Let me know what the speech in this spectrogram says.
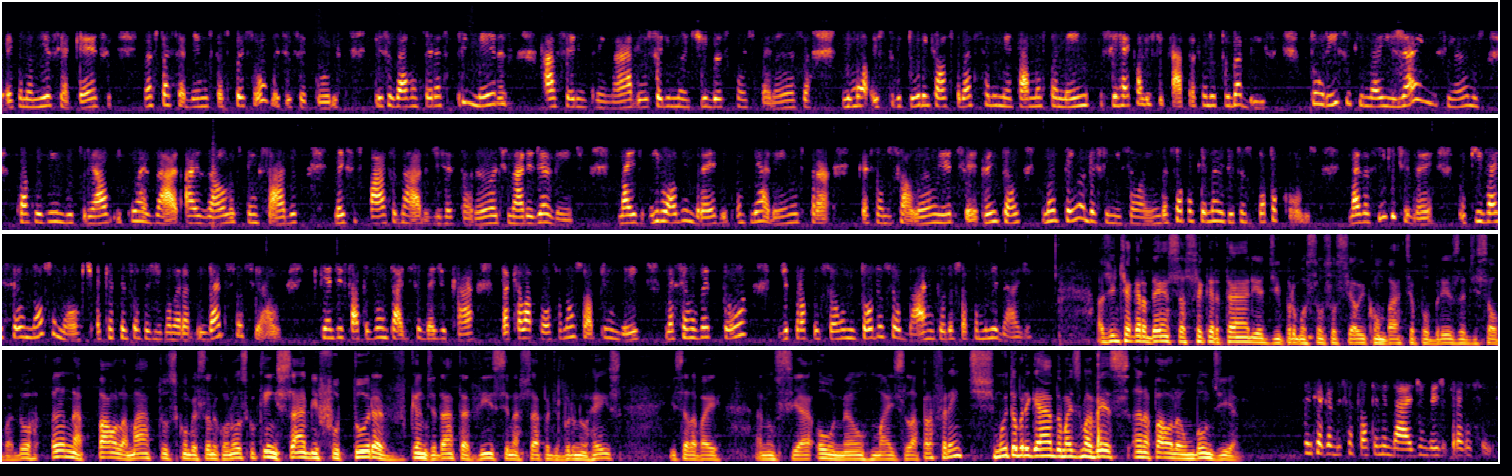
economia se aquece, nós percebemos que as pessoas desses setores precisavam ser as primeiras a serem treinadas, a serem mantidas com esperança, numa estrutura em que elas pudessem se alimentar, mas também se requalificar para quando tudo abrisse. Por isso que nós já iniciamos com a cozinha industrial e com as, as aulas pensadas nesse espaço na área de restaurante, na área de eventos. Mas, e logo em breve, ampliaremos menos para questão do salão e etc. Então, não tem uma definição ainda, só porque não existem os protocolos. Mas assim que tiver, o que vai ser o nosso norte é que a pessoa seja de vulnerabilidade social, que tenha de fato vontade de se dedicar, para que ela possa não só aprender, mas ser um vetor de propulsão em todo o seu bairro, em toda a sua comunidade. A gente agradece a secretária de Promoção Social e Combate à Pobreza de Salvador, Ana Paula Matos, conversando conosco. Quem sabe futura candidata a vice na chapa de Bruno Reis. Isso ela vai anunciar ou não mais lá para frente. Muito obrigado mais uma vez, Ana Paula. Um bom dia. Eu que agradeço a oportunidade. Um beijo para vocês.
